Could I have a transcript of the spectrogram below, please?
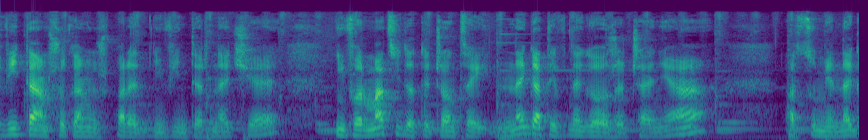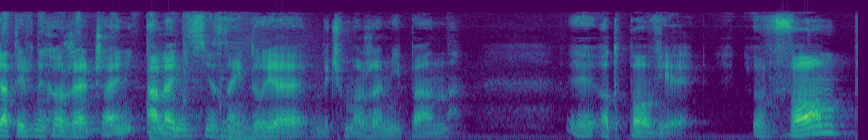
Witam, szukam już parę dni w internecie informacji dotyczącej negatywnego orzeczenia, a w sumie negatywnych orzeczeń, ale nic nie znajduję, być może mi Pan y, odpowie. WOMP,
